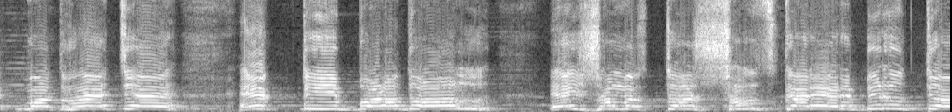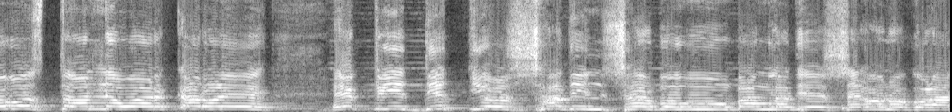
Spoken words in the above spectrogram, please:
একমত হয়েছে, একটি বড় দল এই সমস্ত সংস্কারের বিরুদ্ধে অবস্থান নেওয়ার কারণে একটি দ্বিতীয় স্বাধীন সার্বভৌম বাংলাদেশ এখনও করা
